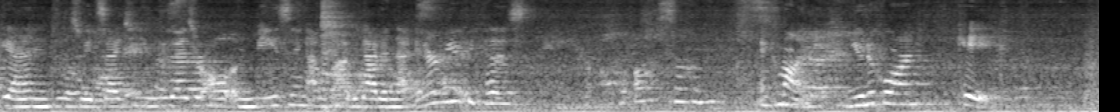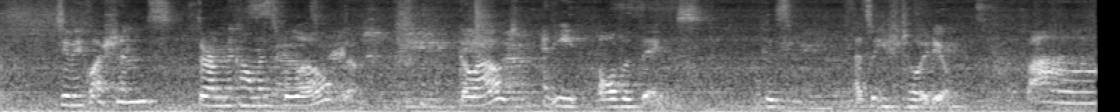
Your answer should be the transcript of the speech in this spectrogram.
again to the Sweet Side team. You guys are all amazing. I'm glad we got in that interview because you're all awesome. And come on, unicorn cake. Do you have any questions? Throw them in the comments below. Go out and eat all the things because that's what you should totally do. Bye.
